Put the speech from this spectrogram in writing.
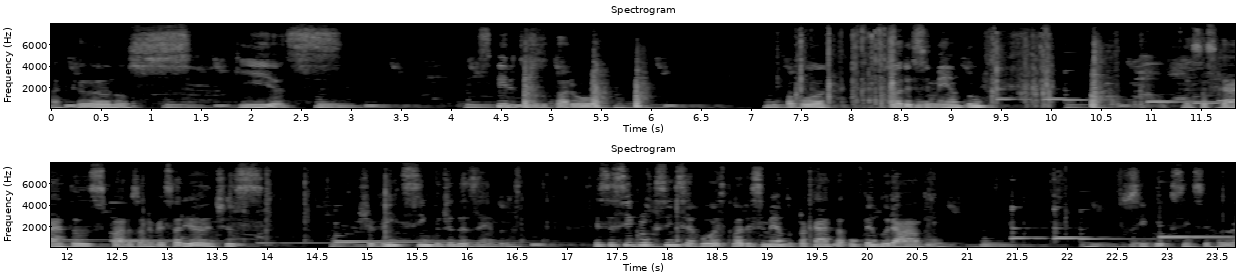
Arcanos, guias, espíritos do tarô, favor, esclarecimento dessas cartas para os aniversariantes de 25 de dezembro. Esse ciclo que se encerrou, esclarecimento para a carta O Pendurado. O ciclo que se encerrou.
